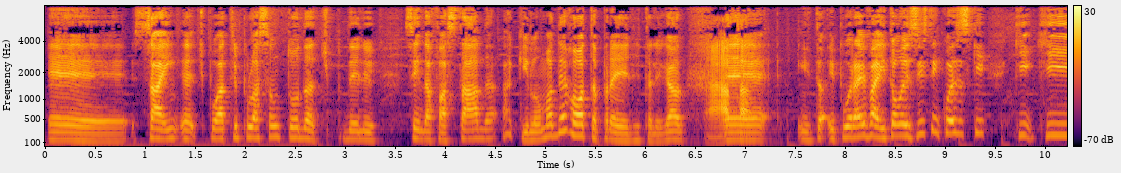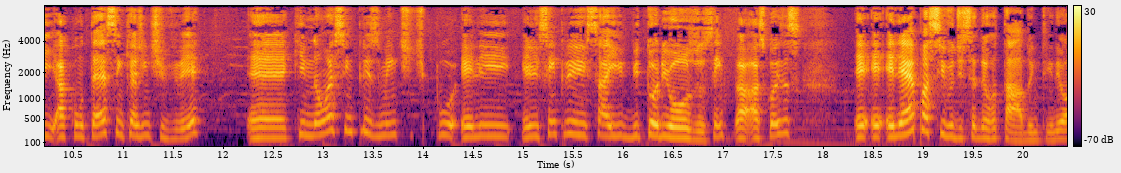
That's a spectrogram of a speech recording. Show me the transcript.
É, sair, é, tipo, a tripulação toda tipo, dele sendo afastada, aquilo é uma derrota pra ele, tá ligado? Ah, É, então, e por aí vai. Então existem coisas que, que, que acontecem que a gente vê é, que não é simplesmente, tipo, ele, ele sempre sair vitorioso. Sempre, as coisas. Ele é passível de ser derrotado, entendeu?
